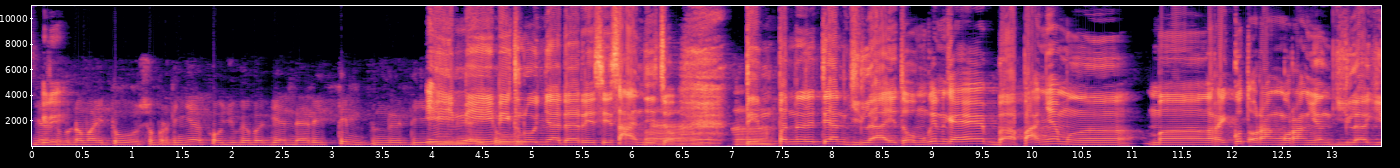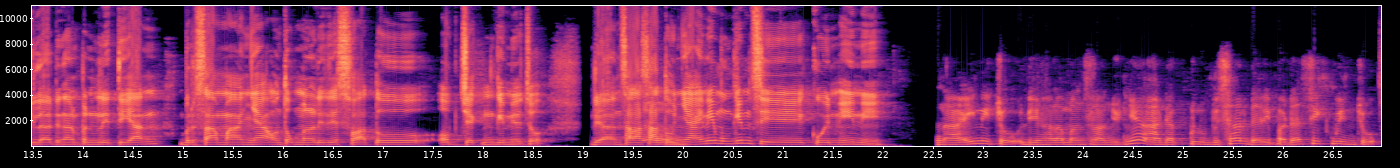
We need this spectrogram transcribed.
Jangan Ini- sebut nama itu. Sepertinya kau juga bagian dari tim peneliti gila Ini itu. ini clue-nya dari si Sanji. Nah, Tim penelitian gila itu mungkin kayak bapaknya me- merekrut orang-orang yang gila-gila dengan penelitian bersamanya untuk meneliti suatu objek mungkin ya, Cuk. Dan salah Hmm. satunya ini mungkin si Queen ini. Nah ini cuk di halaman selanjutnya ada clue besar daripada si Queen cuk.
